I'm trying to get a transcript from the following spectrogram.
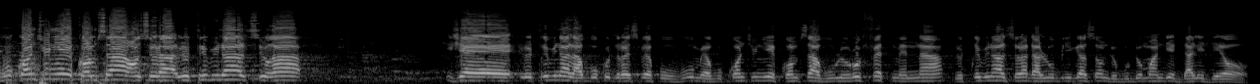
vous continuez comme ça, on sera, le tribunal sera, le tribunal a beaucoup de respect pour vous, mais vous continuez comme ça, vous le refaites maintenant, le tribunal sera dans l'obligation de vous demander d'aller dehors.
